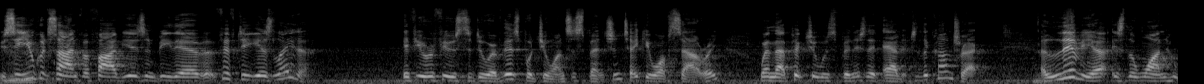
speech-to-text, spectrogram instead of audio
You see, you could sign for five years and be there uh, 50 years later. If you refused to do this put you on suspension, take you off salary. When that picture was finished, they'd add it to the contract. Olivia is the one who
